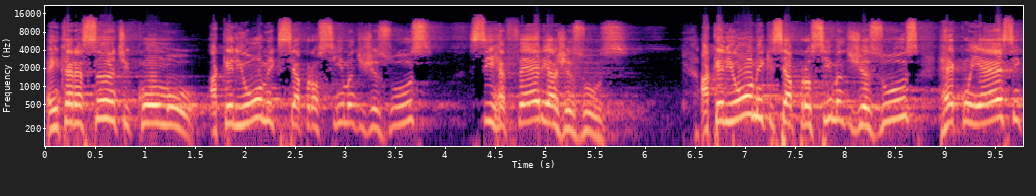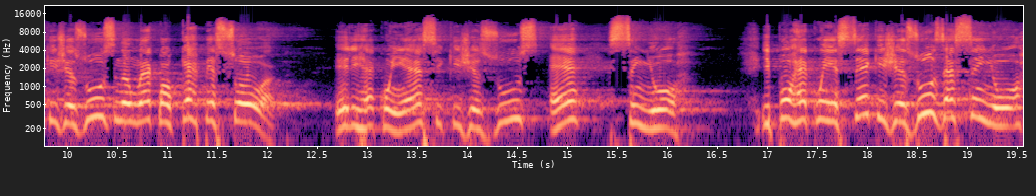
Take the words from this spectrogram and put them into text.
É interessante como aquele homem que se aproxima de Jesus se refere a Jesus. Aquele homem que se aproxima de Jesus reconhece que Jesus não é qualquer pessoa, ele reconhece que Jesus é Senhor. E por reconhecer que Jesus é Senhor,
